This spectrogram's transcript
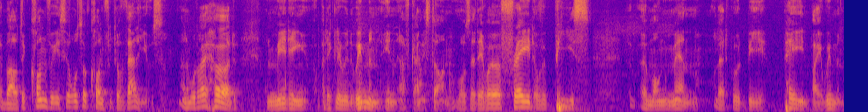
about the conflict, it's also conflict of values. And what I heard in meeting, particularly with women in Afghanistan, was that they were afraid of a peace among men that would be paid by women.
